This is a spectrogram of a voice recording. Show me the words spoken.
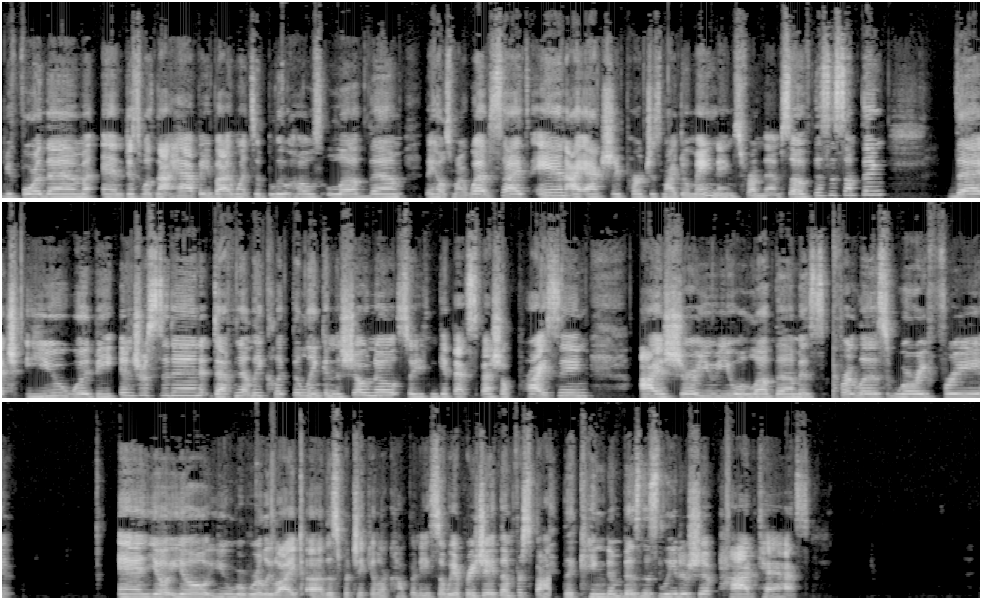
before them and just was not happy, but I went to Bluehost, love them. They host my websites and I actually purchased my domain names from them. So if this is something that you would be interested in, definitely click the link in the show notes so you can get that special pricing. I assure you, you will love them. It's effortless, worry free, and you'll you'll you will really like uh, this particular company. So we appreciate them for sponsoring the Kingdom Business Leadership Podcast.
